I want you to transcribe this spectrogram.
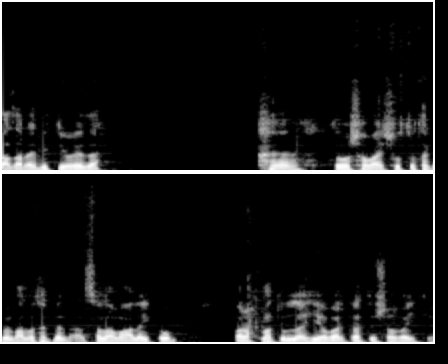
বাজারে বিক্রি হয়ে যায়। হ্যাঁ তো সবাই সুস্থ থাকবেন, ভালো থাকবেন। আসসালামু আলাইকুম রহমতুল্লাহ আবরকাতু সবাইকে।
